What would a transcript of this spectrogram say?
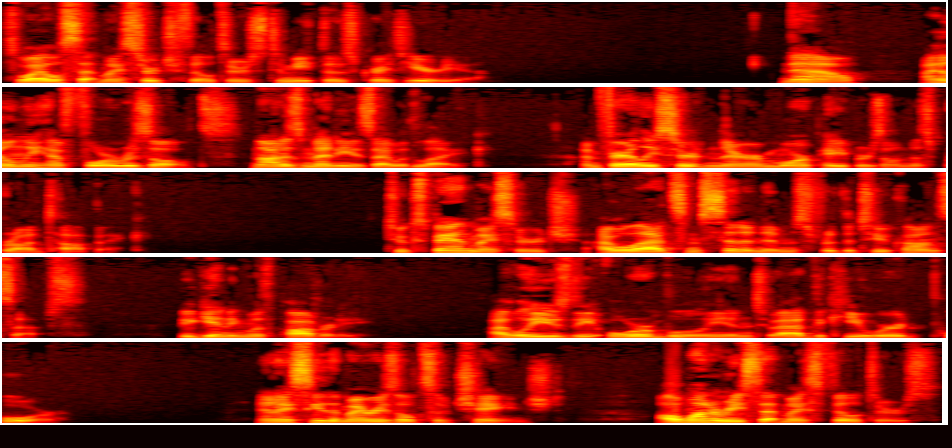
so I will set my search filters to meet those criteria. Now, I only have four results, not as many as I would like. I'm fairly certain there are more papers on this broad topic. To expand my search, I will add some synonyms for the two concepts, beginning with poverty. I will use the OR boolean to add the keyword poor. And I see that my results have changed. I'll want to reset my filters,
